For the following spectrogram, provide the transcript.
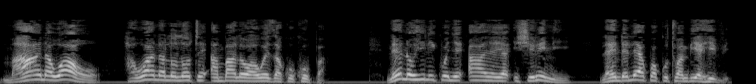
maana wao hawana lolote ambalo waweza kukupa. Neno hili kwenye aya ya 20 laendelea kwa kutwambia hivi.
